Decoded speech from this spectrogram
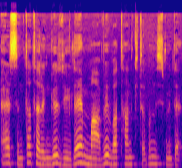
Ersin Tatar'ın gözüyle Mavi Vatan kitabın ismi de.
